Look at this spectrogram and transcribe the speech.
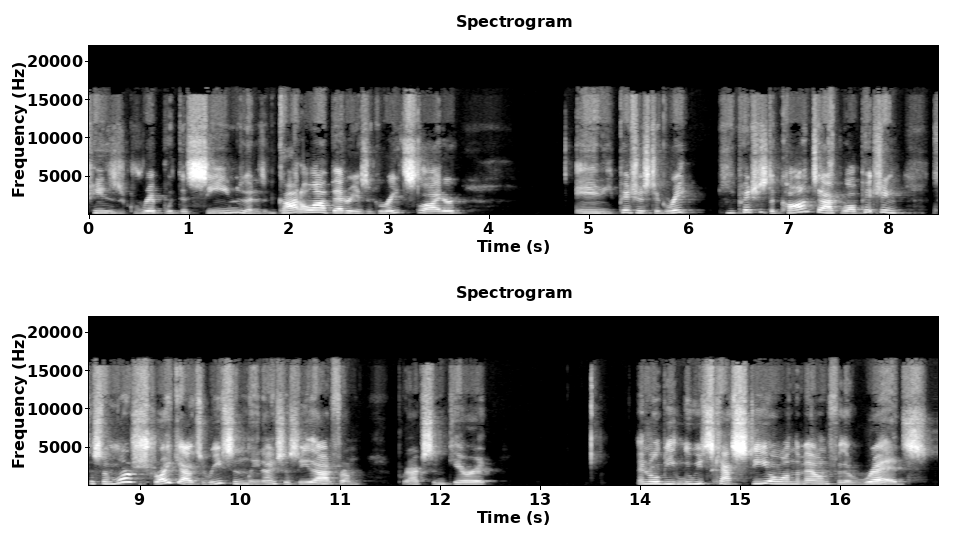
changed his grip with the seams and it's got a lot better. He has a great slider and he pitches to great he pitches to contact while pitching to some more strikeouts recently. Nice to see that from Braxton Garrett. And it'll be Luis Castillo on the mound for the Reds.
